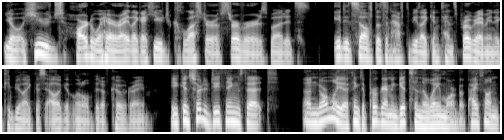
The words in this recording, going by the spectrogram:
you know, a huge hardware, right? Like a huge cluster of servers, but it's it itself doesn't have to be like intense programming. It can be like this elegant little bit of code, right? You can sort of do things that uh, normally I think the programming gets in the way more, but Python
